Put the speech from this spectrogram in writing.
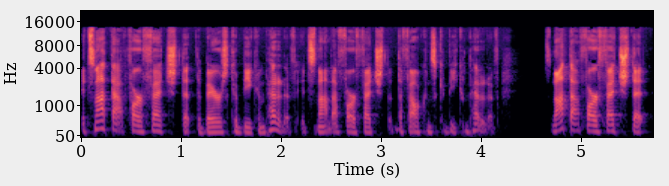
it's not that far fetched that the Bears could be competitive. It's not that far fetched that the Falcons could be competitive. It's not that far fetched that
